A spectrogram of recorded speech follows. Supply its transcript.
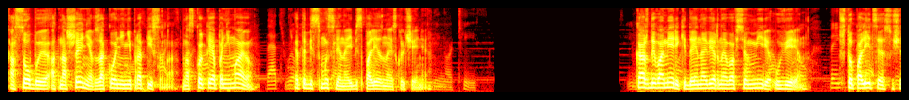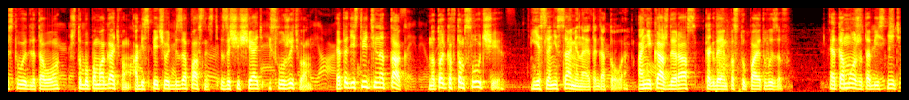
особые отношения в законе не прописано. Насколько я понимаю, это бессмысленное и бесполезное исключение. Каждый в Америке, да и, наверное, во всем мире уверен, что полиция существует для того, чтобы помогать вам, обеспечивать безопасность, защищать и служить вам. Это действительно так, но только в том случае, если они сами на это готовы, а не каждый раз, когда им поступает вызов. Это может объяснить,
